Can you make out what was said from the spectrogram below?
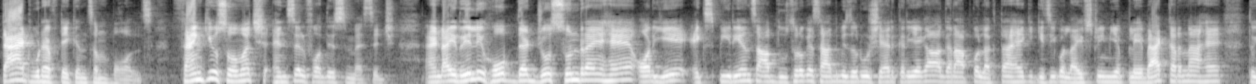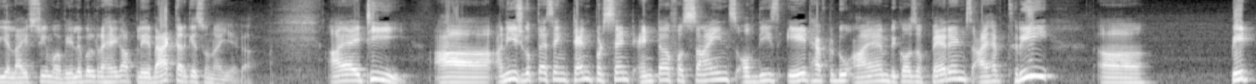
That would have taken some balls. Thank you so much Hensel for this message. And I really hope that जो सुन रहे हैं और ये एक्सपीरियंस आप दूसरों के साथ भी ज़रूर शेयर करिएगा अगर आपको लगता है कि किसी को लाइव स्ट्रीम ये प्लेबैक करना है तो ये लाइव स्ट्रीम अवेलेबल रहेगा प्लेबैक करके सुनाइएगा I I T Uh, Anish Gupta is saying 10% enter for science. Of these, 8 have to do IIM because of parents. I have 3 uh, pat-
